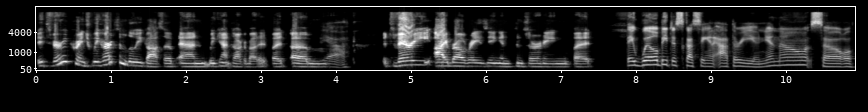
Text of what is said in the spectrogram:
it's very cringe. We heard some Luis gossip, and we can't talk about it. But um, Yeah. it's very eyebrow raising and concerning. But They will be discussing it at the reunion though. So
